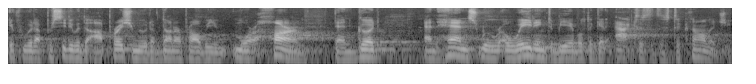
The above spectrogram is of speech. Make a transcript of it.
if we would have proceeded with the operation, we would have done her probably more harm than good, and hence we were awaiting to be able to get access to this technology.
